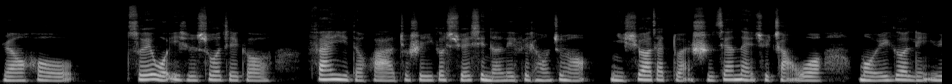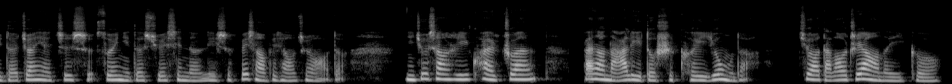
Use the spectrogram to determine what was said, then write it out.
然后，所以我一直说，这个翻译的话，就是一个学习能力非常重要。你需要在短时间内去掌握某一个领域的专业知识，所以你的学习能力是非常非常重要的。你就像是一块砖。搬到哪里都是可以用的，就要达到这样的一个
